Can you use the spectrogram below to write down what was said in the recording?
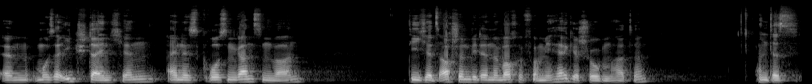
ähm, Mosaiksteinchen eines großen Ganzen waren, die ich jetzt auch schon wieder eine Woche vor mir hergeschoben hatte. Und das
